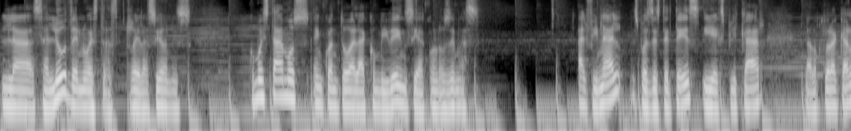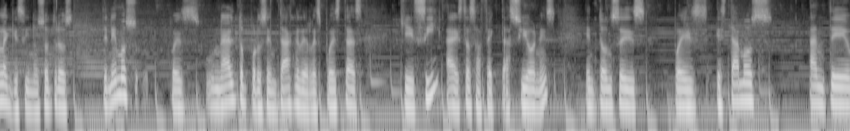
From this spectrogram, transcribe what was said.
la salud de nuestras relaciones? ¿Cómo estamos en cuanto a la convivencia con los demás? Al final, después de este test y explicar la doctora Carla que si nosotros tenemos pues un alto porcentaje de respuestas que sí a estas afectaciones, entonces pues estamos ante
